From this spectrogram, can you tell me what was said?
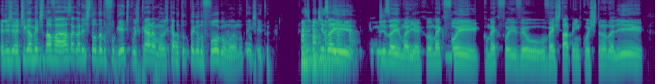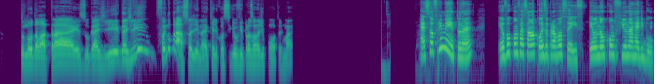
eles antigamente davam asa, agora eles estão dando foguete pros caras, mano. Os carros tudo pegando fogo, mano. Não tem jeito. Mas me diz aí, diz aí, Maria, como é que foi, como é que foi ver o Verstappen encostando ali, o Noda lá atrás, o Gasly, o Gasly foi no braço ali, né, que ele conseguiu vir para a zona de pontas, mas é sofrimento, né? Eu vou confessar uma coisa para vocês, eu não confio na Red Bull.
